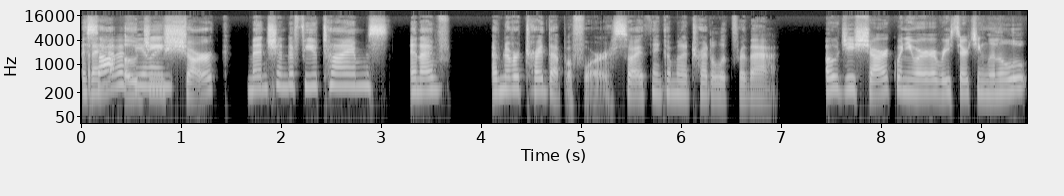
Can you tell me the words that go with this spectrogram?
I But I saw have a OG feeling- Shark mentioned a few times, and I've I've never tried that before. So I think I'm going to try to look for that. OG Shark when you were researching linalool.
